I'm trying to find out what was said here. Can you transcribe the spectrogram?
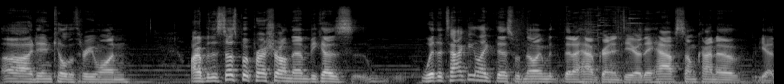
Uh, I didn't kill the 3-1. Alright, but this does put pressure on them because with attacking like this, with knowing that I have Grenadier, they have some kind of, yeah,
